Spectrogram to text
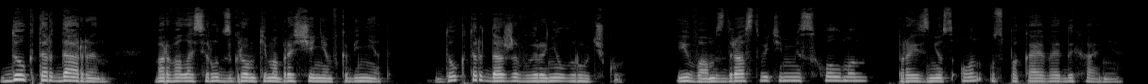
«Доктор Даррен!» — ворвалась Рут с громким обращением в кабинет. Доктор даже выронил ручку. «И вам здравствуйте, мисс Холман», — произнес он, успокаивая дыхание.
